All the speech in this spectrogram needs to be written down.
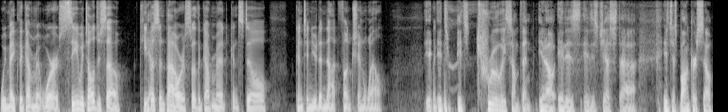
we make the government worse. See, we told you so. Keep Yes. us in power so the government can still continue to not function well. It, it's it's truly something. You know, it is it is just uh, it's just bonkers. So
